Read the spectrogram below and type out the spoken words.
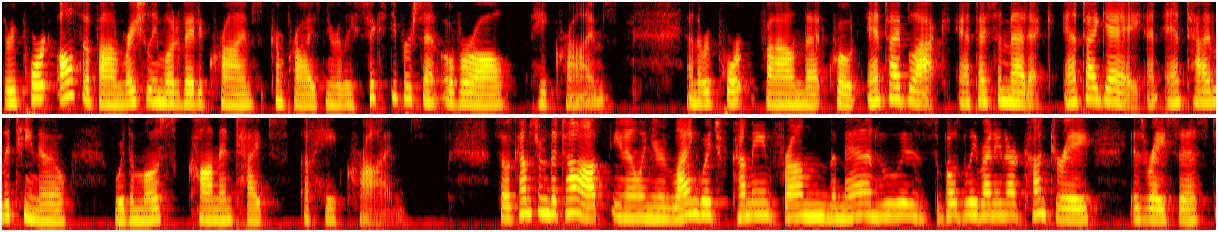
The report also found racially motivated crimes comprised nearly 60% overall hate crimes. And the report found that, quote, anti black, anti Semitic, anti gay, and anti Latino were the most common types of hate crimes. So it comes from the top, you know, and your language coming from the man who is supposedly running our country is racist.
